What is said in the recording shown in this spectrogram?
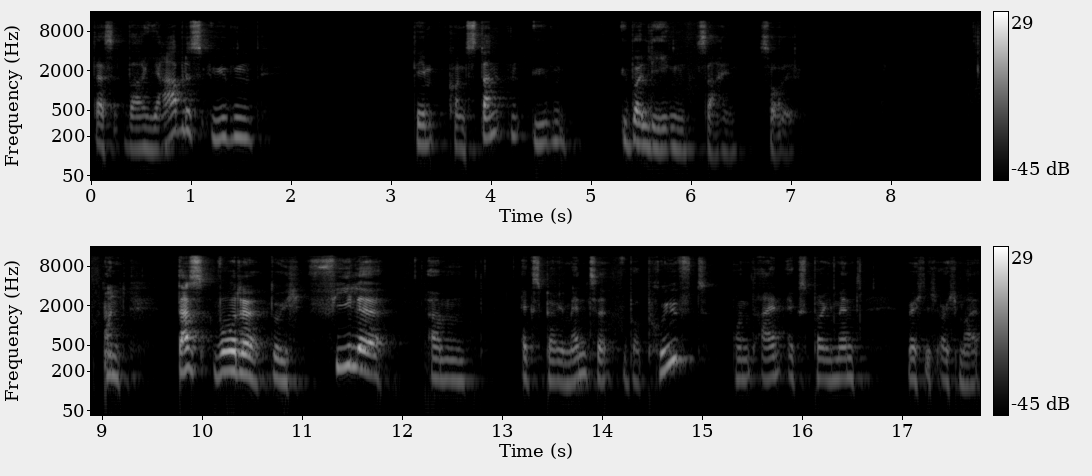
dass variables Üben dem konstanten Üben überlegen sein soll. Und das wurde durch viele ähm, Experimente überprüft und ein Experiment möchte ich euch mal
